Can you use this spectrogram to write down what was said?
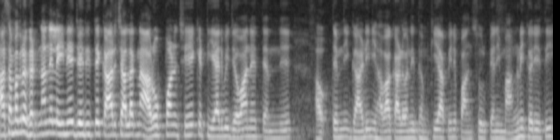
આ સમગ્ર ઘટનાને લઈને જે રીતે કાર ચાલકના આરોપ પણ છે કે ટીઆરબી જવાને તેમને તેમની ગાડીની હવા કાઢવાની ધમકી આપીને પાંચસો રૂપિયાની માંગણી કરી હતી.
